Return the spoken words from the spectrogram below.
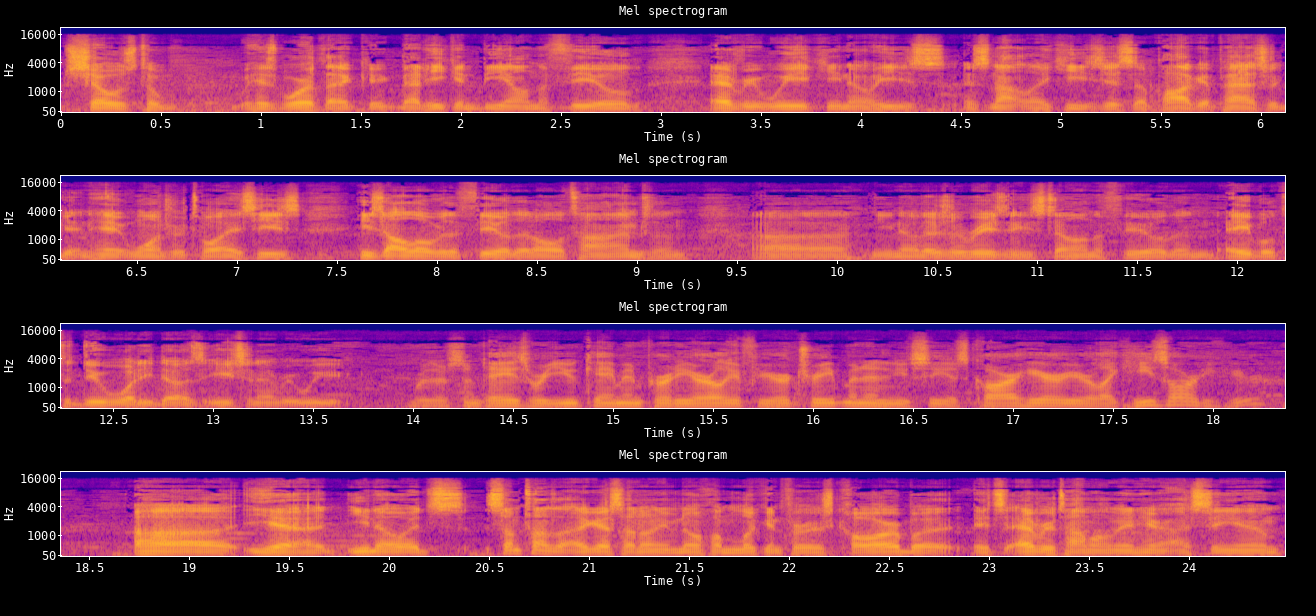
shows to his worth ethic that he can be on the field every week. You know, he's it's not like he's just a pocket passer getting hit once or twice. He's he's all over the field at all times, and uh, you know, there's a reason he's still on the field and able to do what he does each and every week. Were there some days where you came in pretty early for your treatment and you see his car here? You're like, he's already here. Uh, yeah, you know, it's sometimes I guess I don't even know if I'm looking for his car, but it's every time I'm in here I see him.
